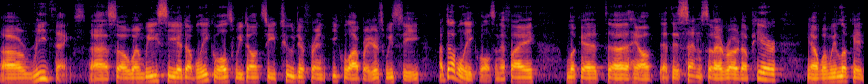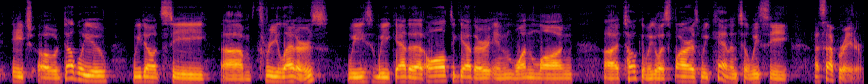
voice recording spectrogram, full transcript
uh, read things. Uh, so when we see a double equals, we don't see two different equal operators, we see a double equals. And if I look at, uh, you know, at this sentence that I wrote up here, you know, when we look at H-O-W, we don't see um, three letters. We, we gather that all together in one long uh, token. We go as far as we can until we see a separator.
